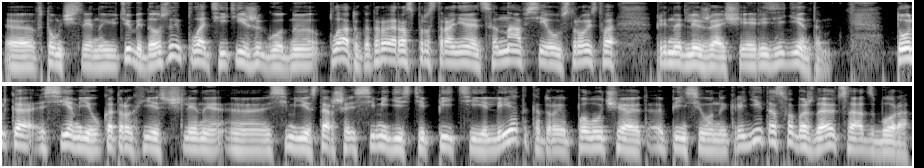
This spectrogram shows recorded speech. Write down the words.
э, в том числе на YouTube, должны платить ежегодную плату, которая распространяется на все устройства, принадлежащие резидентам только семьи, у которых есть члены э, семьи старше 75 лет, которые получают пенсионный кредит, освобождаются от сбора.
